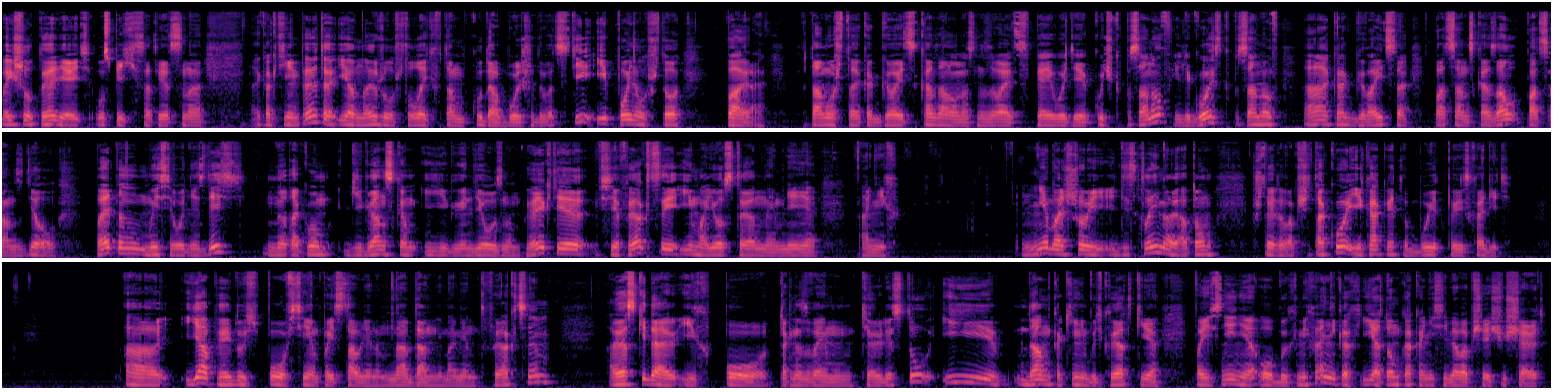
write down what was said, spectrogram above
решил проверить успехи, соответственно, когтей Императора и обнаружил, что лайков там куда больше 20, и понял, что пора потому что, как говорится, канал у нас называется в переводе «Кучка пацанов» или «Горстка пацанов», а, как говорится, «Пацан сказал, пацан сделал». Поэтому мы сегодня здесь, на таком гигантском и грандиозном проекте «Все фракции» и мое странное мнение о них. Небольшой дисклеймер о том, что это вообще такое и как это будет происходить. А, я пройдусь по всем представленным на данный момент фракциям, раскидаю их по так называемому тир-листу и дам какие-нибудь краткие пояснения об их механиках и о том, как они себя вообще ощущают.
